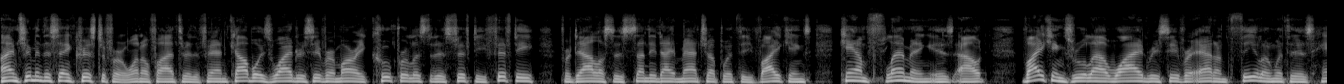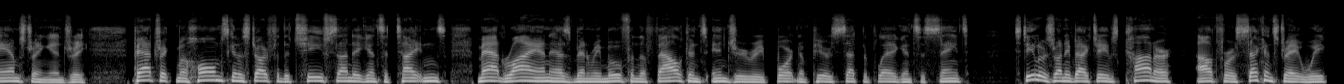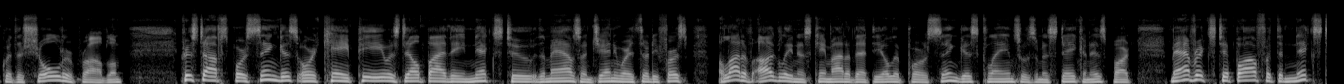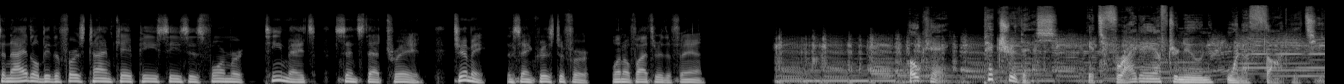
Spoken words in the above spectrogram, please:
I'm Jimmy the St. Christopher, 105 through the fan. Cowboys wide receiver Amari Cooper listed as 50 50 for Dallas's Sunday night matchup with the Vikings. Cam Fleming is out. Vikings rule out wide receiver Adam Thielen with his hamstring injury. Patrick Mahomes going to start for the Chiefs Sunday against the Titans. Matt Ryan has been removed from the Falcons injury report and appears set to play against the Saints. Steelers running back James Conner out for a second straight week with a shoulder problem. Kristaps Porzingis, or KP, was dealt by the Knicks to the Mavs on January 31st. A lot of ugliness came out of that deal that Porzingis claims was a mistake on his part. Mavericks tip off with the Knicks tonight. It'll be the first time KP sees his former teammates since that trade. Jimmy, the St. Christopher, 105 through the fan. Okay, picture this. It's Friday afternoon when a thought hits you.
